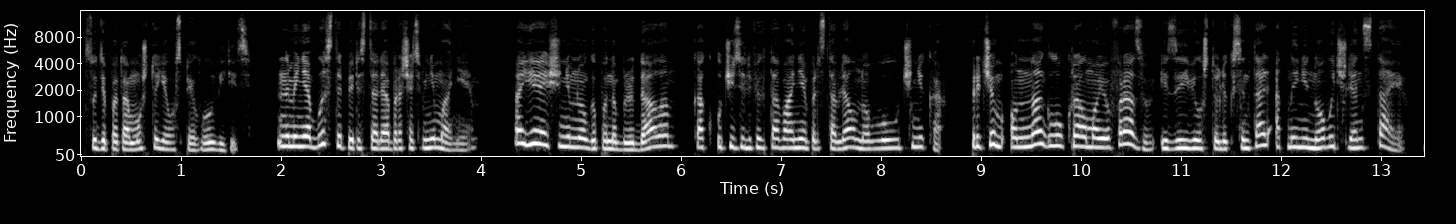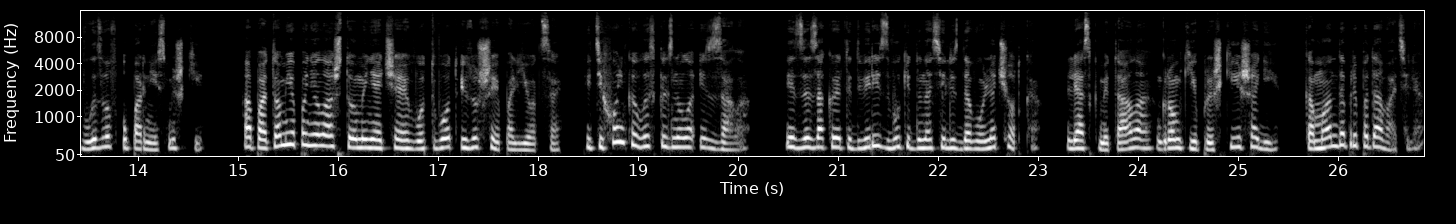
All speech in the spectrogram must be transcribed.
судя по тому, что я успела увидеть. На меня быстро перестали обращать внимание. А я еще немного понаблюдала, как учитель фехтования представлял нового ученика. Причем он нагло украл мою фразу и заявил, что Лексенталь отныне новый член стаи, вызвав у парней смешки. А потом я поняла, что у меня чай вот-вот из ушей польется, и тихонько выскользнула из зала. Из-за закрытой двери звуки доносились довольно четко. Лязг металла, громкие прыжки и шаги. Команда преподавателя.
